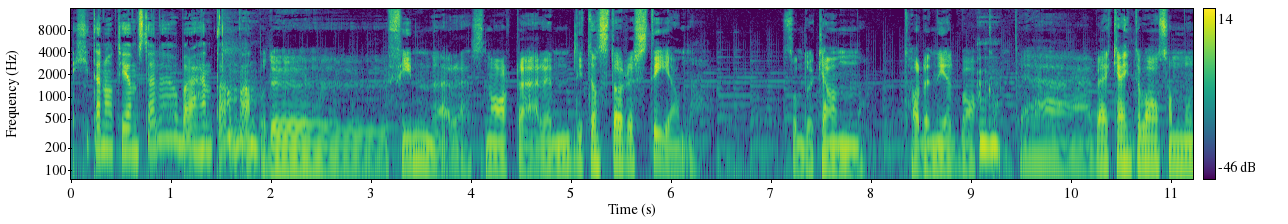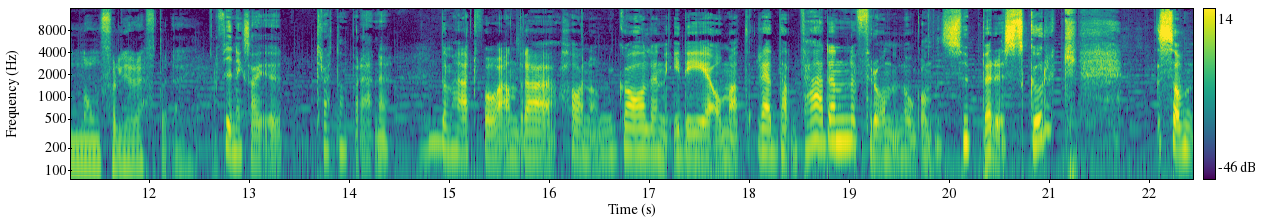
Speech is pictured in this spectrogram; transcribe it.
hitta något gömställe och bara hämta andan. Och du finner snart där en liten större sten som du kan ta dig ned bakom. Mm. Det verkar inte vara som om någon följer efter dig. Phoenix har ju tröttnat på det här nu. De här två andra har någon galen idé om att rädda världen från någon superskurk som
